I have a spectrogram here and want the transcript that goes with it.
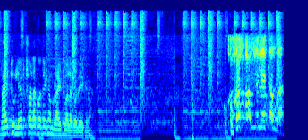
भाई तू लेफ़्ट वाला को देख हम राइट वाला को देख रहे हैं। कुकर सामने लेटा हुआ है?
